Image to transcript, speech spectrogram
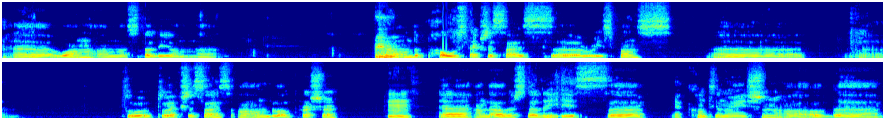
Uh, one on a study on uh, on the post-exercise uh, response uh, uh, to to exercise on, blood pressure. Uh, and the other study is uh, a continuation of, of the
